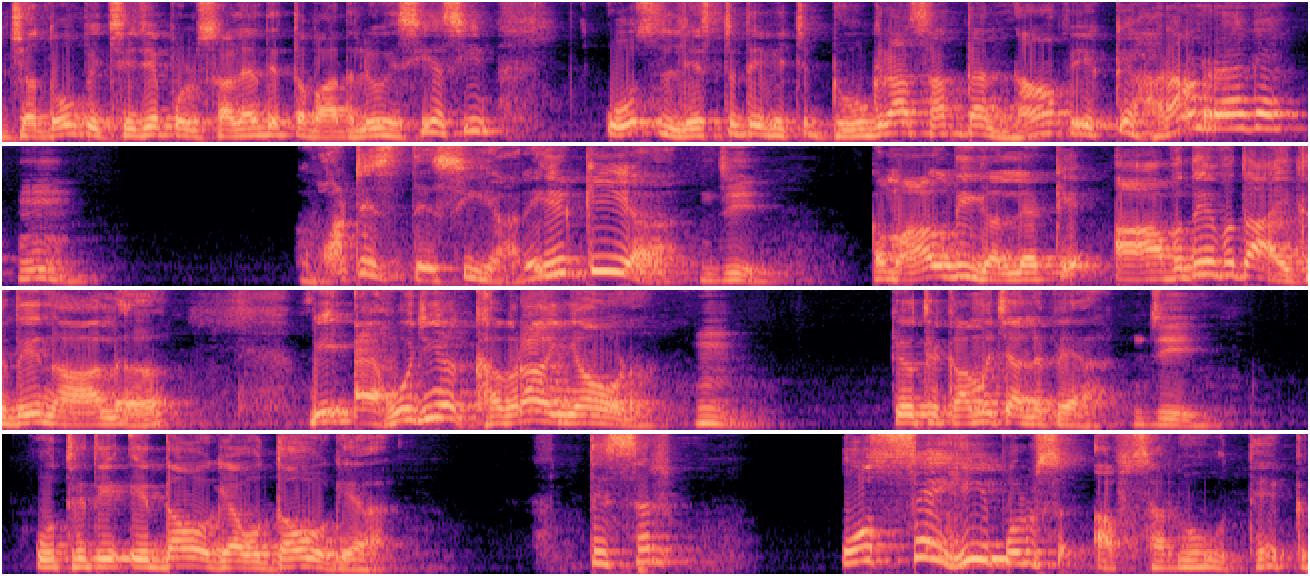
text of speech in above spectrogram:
ਜਦੋਂ ਪਿੱਛੇ ਜੇ ਪੁਲਿਸ ਵਾਲਿਆਂ ਦੇ ਤਬਾਦਲੇ ਹੋਏ ਸੀ ਅਸੀਂ ਉਸ ਲਿਸਟ ਦੇ ਵਿੱਚ ਡੋਗਰਾ ਸਾਹਿਬ ਦਾ ਨਾਮ ਵੇਖ ਕੇ ਹੈਰਾਨ ਰਹਿ ਗਏ। ਹੂੰ। ਵਾਟ ਇਜ਼ ਦਿਸ ਯਾਰ? ਇਹ ਕੀ ਆ? ਜੀ। ਕਮਾਲ ਦੀ ਗੱਲ ਹੈ ਕਿ ਆਪਦੇ ਵਿਧਾਇਕ ਦੇ ਨਾਲ ਵੀ ਇਹੋ ਜਿਹੀਆਂ ਖਬਰਾਂ ਆਈਆਂ ਹੋਣ ਹੂੰ। ਕਿ ਉੱਥੇ ਕੰਮ ਚੱਲ ਪਿਆ। ਜੀ। ਉੱਥੇ ਤੇ ਇਦਾਂ ਹੋ ਗਿਆ ਉਦਾਂ ਹੋ ਗਿਆ। ਤੇ ਸਰ ਉਸੇ ਹੀ ਪੁਲਿਸ ਅਫਸਰ ਨੂੰ ਉੱਥੇ ਇੱਕ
